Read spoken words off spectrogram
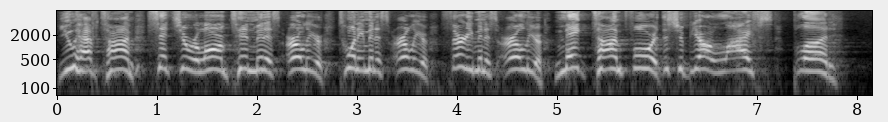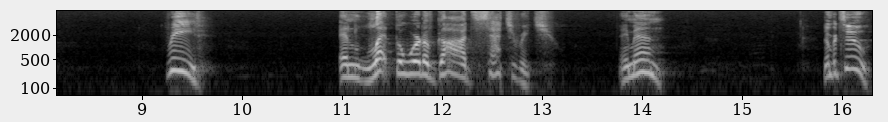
You have time. Set your alarm 10 minutes earlier, 20 minutes earlier, 30 minutes earlier. Make time for it. This should be our life's blood. Read and let the word of God saturate you. Amen. Number two,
